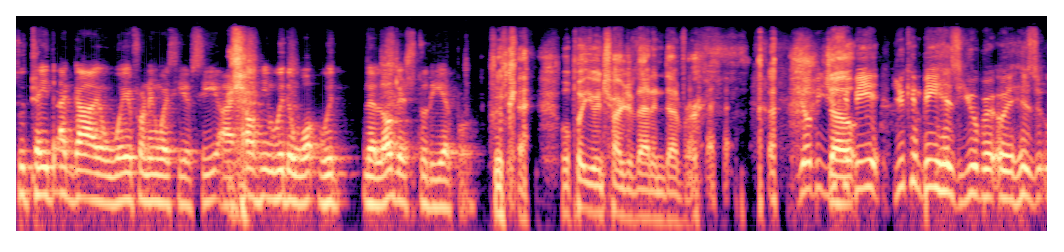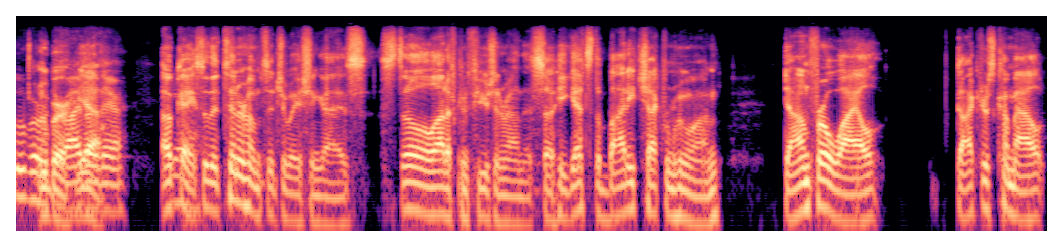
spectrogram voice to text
to take that guy away from NYCFC, I held him with the with the luggage to the airport. Okay, we'll put you in charge of that endeavor. You'll be, you So- can be you can be his Uber or his Uber, Uber, driver yeah. there. Okay, Yeah. so the Tinnerholm situation, guys, still a lot of confusion around this. So he gets the body check from Ruan, down for a while. Doctors come out;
